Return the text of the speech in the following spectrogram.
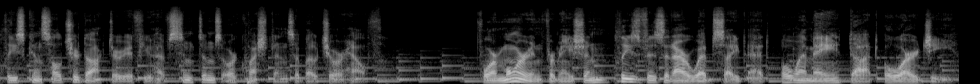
Please consult your doctor if you have symptoms or questions about your health. For more information, please visit our website at oma.org.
